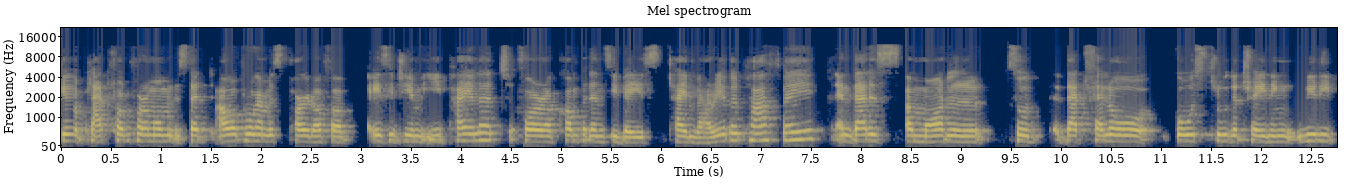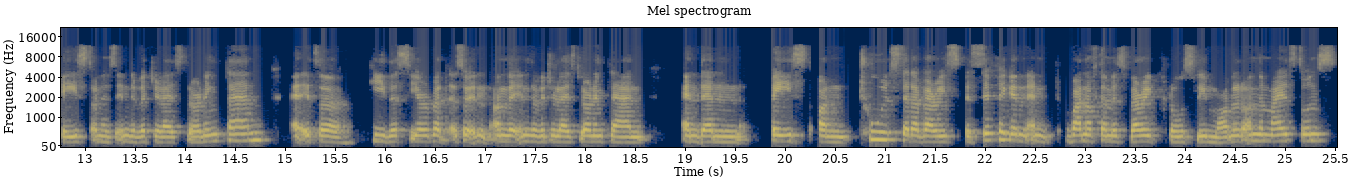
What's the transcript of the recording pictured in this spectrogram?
give a platform for a moment is that our program is part of a ACGME pilot for a competency-based time variable pathway. And that is a model so that fellow goes through the training really based on his individualized learning plan. It's a he this year, but so in, on the individualized learning plan, and then based on tools that are very specific, and, and one of them is very closely modeled on the milestones.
